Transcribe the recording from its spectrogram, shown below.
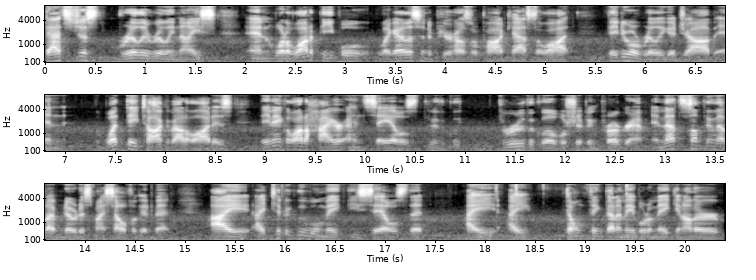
that's just really really nice and what a lot of people like i listen to pure hustle podcast a lot they do a really good job and what they talk about a lot is they make a lot of higher end sales through the through the global shipping program. And that's something that I've noticed myself a good bit. I, I typically will make these sales that I, I don't think that I'm able to make in other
